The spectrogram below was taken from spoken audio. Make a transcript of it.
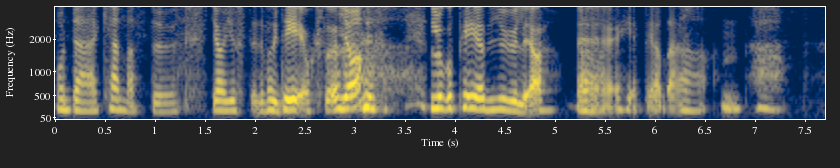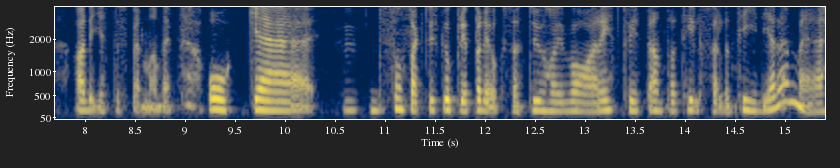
Och där kallas du? Ja just det, det var ju det också. Ja. Logoped Julia eh, heter jag där. Ja. Mm. ja, det är jättespännande. Och eh, som sagt, vi ska upprepa det också att du har ju varit vid ett antal tillfällen tidigare med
